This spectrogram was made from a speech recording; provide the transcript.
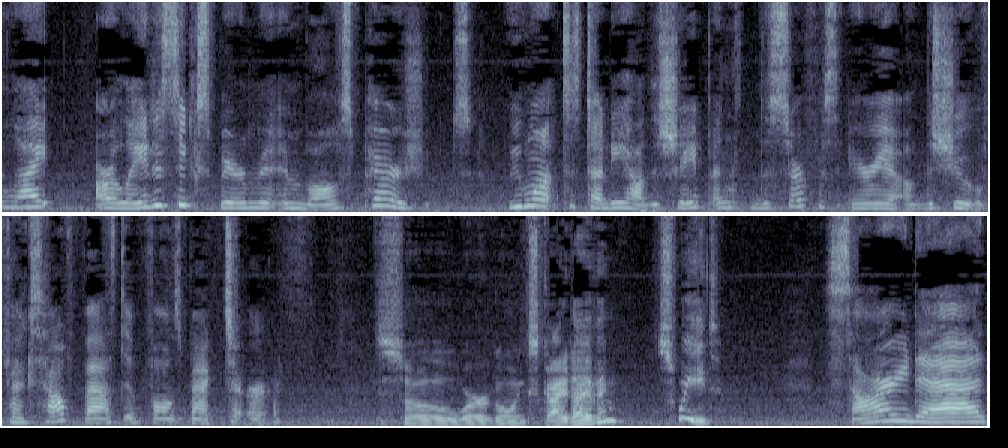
light our latest experiment involves parachutes. We want to study how the shape and the surface area of the chute affects how fast it falls back to Earth. So we're going skydiving? Sweet. Sorry, Dad,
